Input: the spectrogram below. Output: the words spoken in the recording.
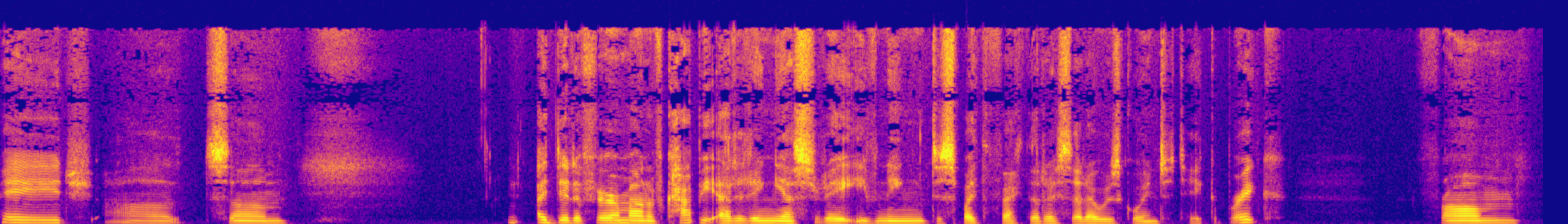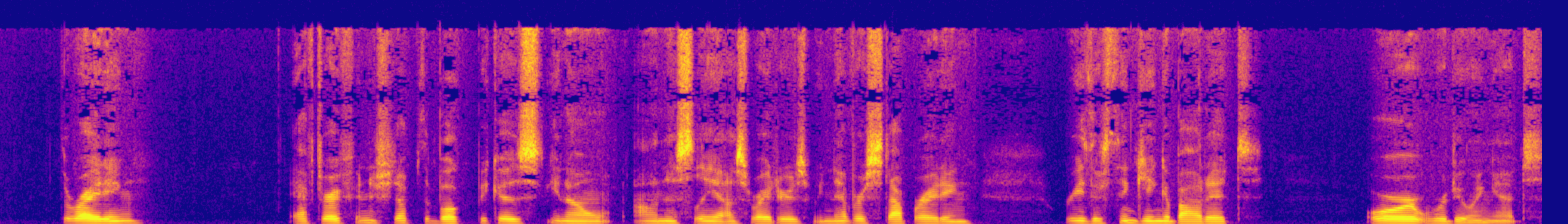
page. Uh, some I did a fair amount of copy editing yesterday evening, despite the fact that I said I was going to take a break from the writing after I finished up the book because, you know, honestly, as writers, we never stop writing. We're either thinking about it or we're doing it.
